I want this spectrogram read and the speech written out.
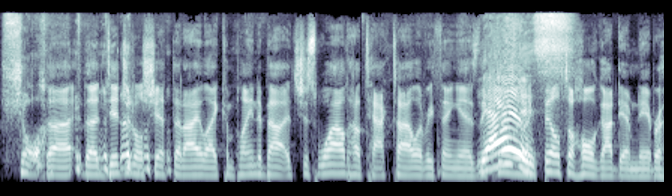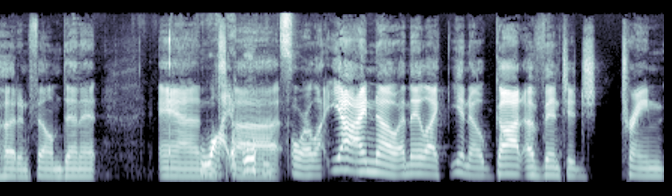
sure. the the digital shit that I like complained about. It's just wild how tactile everything is. They clearly, like, built a whole goddamn neighborhood and filmed in it. And Wild. uh, or like yeah, I know. And they like, you know, got a vintage train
